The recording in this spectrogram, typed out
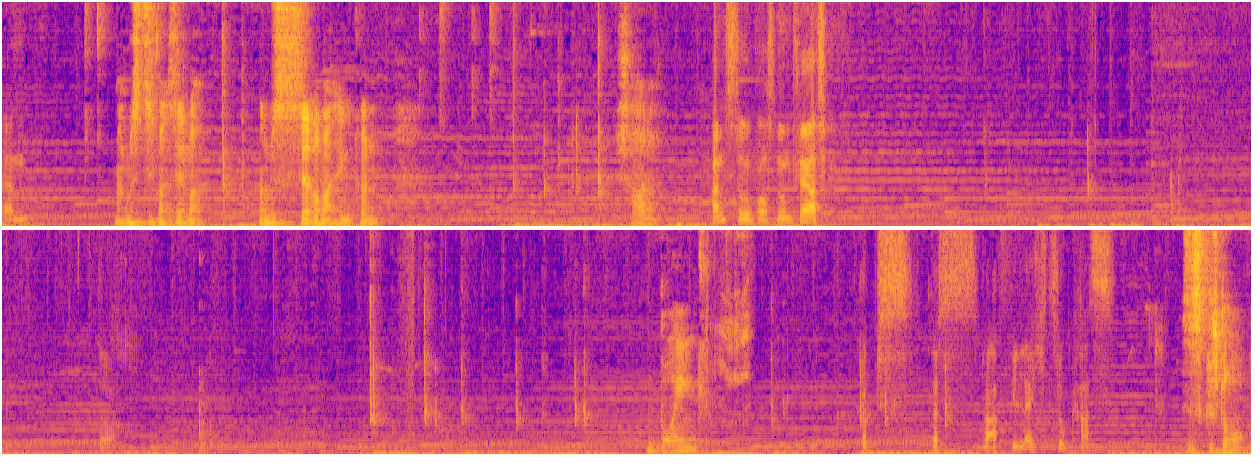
Ähm, Man müsste sich mal selber. Man müsste sich selber mal hängen können. Schade. kannst du, du brauchst nur ein Pferd. So. Boing. Ups, das war vielleicht zu krass. Es ist gestorben.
